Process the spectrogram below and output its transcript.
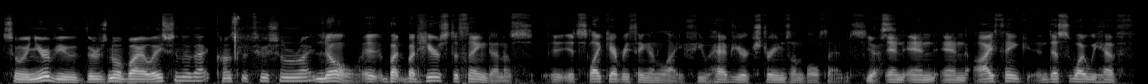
So in your view, there's no violation of that constitutional right. No, it, but but here's the thing, Dennis. It's like everything in life. You have your extremes on both ends. Yes. And and and I think and this is why we have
